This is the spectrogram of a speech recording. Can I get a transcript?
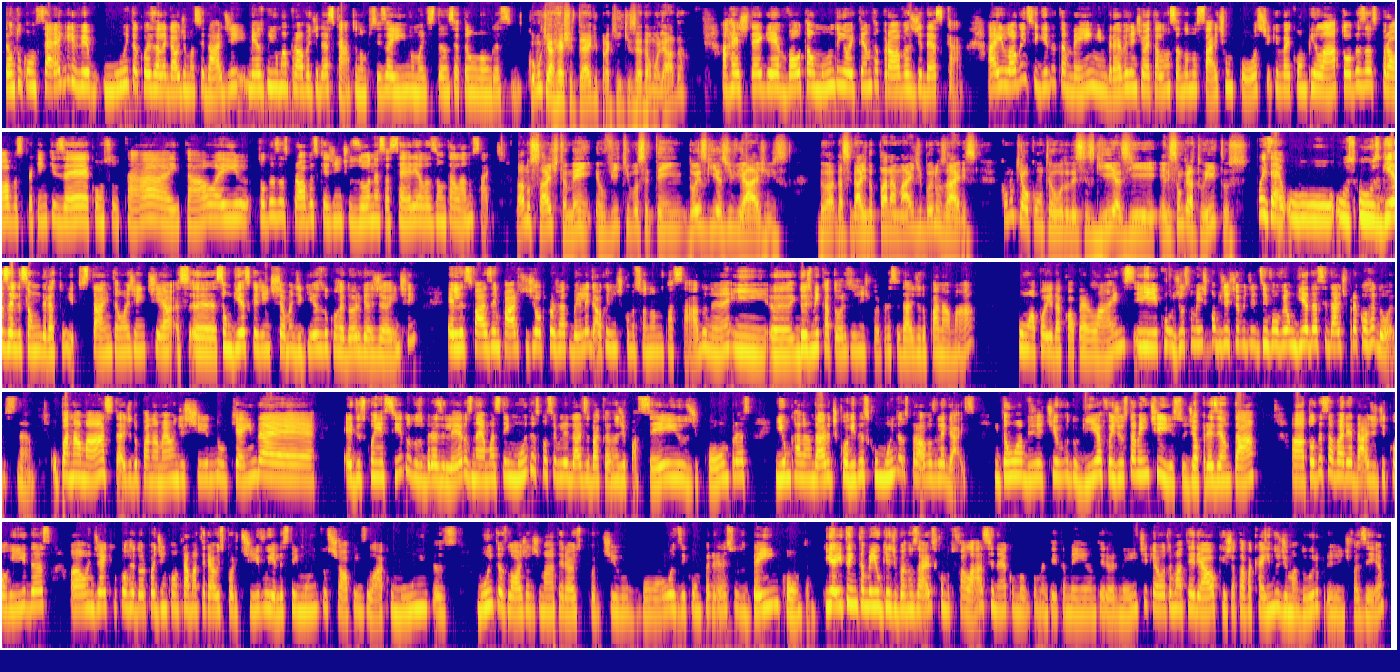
Então tu consegue ver muita coisa legal de uma cidade mesmo em uma prova de 10K. Tu não precisa ir em uma distância tão longa assim. Como que é a hashtag para quem quiser dar uma olhada? A hashtag é Volta ao Mundo em 80 provas de 10K. Aí logo em seguida também, em breve a gente vai estar lançando no site um post que vai compilar todas as provas para quem quiser consultar e tal. Aí todas as provas que a gente usou nessa série, elas vão estar lá no site. Lá no site também eu vi que você tem dois guias de viagens da cidade do Panamá e de Buenos Aires. Como que é o conteúdo desses guias e eles são gratuitos? Pois é, o, os, os, guias eles são gratuitos, tá? Então a gente é, é, são guias que a gente chama de guias do corredor viajante. Eles fazem parte de outro projeto bem legal que a gente começou no ano passado, né? E, uh, em 2014 a gente foi para a cidade do Panamá com o apoio da Copa Airlines e com, justamente com o objetivo de desenvolver um guia da cidade para corredores, né? O Panamá, a cidade do Panamá é um destino que ainda é é desconhecido dos brasileiros, né? Mas tem muitas possibilidades bacanas de passeios, de compras e um calendário de corridas com muitas provas legais. Então, o objetivo do guia foi justamente isso, de apresentar uh, toda essa variedade de corridas, uh, onde é que o corredor pode encontrar material esportivo e eles têm muitos shoppings lá com muitas muitas lojas de material esportivo boas e com preços bem em conta. E aí tem também o Guia de Buenos Aires, como tu falasse, né, como eu comentei também anteriormente, que é outro material que já estava caindo de maduro para a gente fazer.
